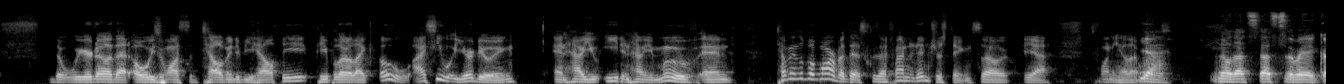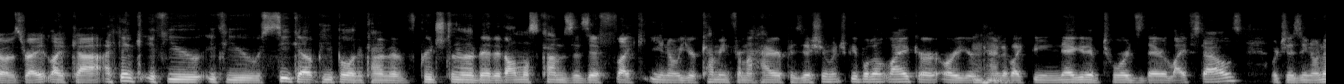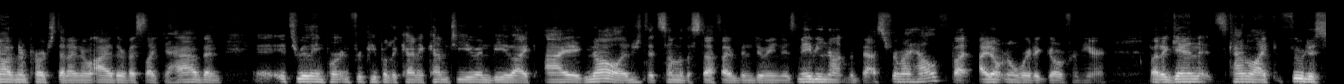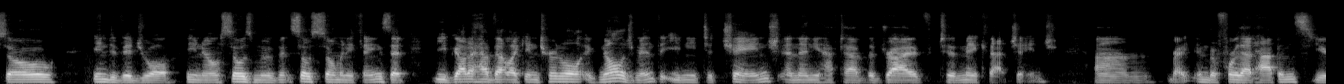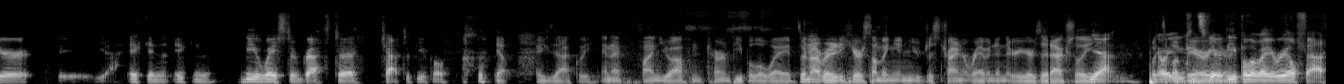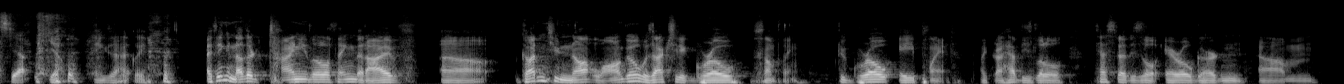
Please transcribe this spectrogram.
the weirdo that always wants to tell me to be healthy, people are like, "Oh, I see what you're doing and how you eat and how you move," and tell me a little bit more about this because I find it interesting. So yeah, it's funny how that yeah. works. No, that's that's the way it goes, right? Like uh, I think if you if you seek out people and kind of preach to them a bit, it almost comes as if like you know you're coming from a higher position, which people don't like, or or you're mm-hmm. kind of like being negative towards their lifestyles, which is you know not an approach that I know either of us like to have. And it's really important for people to kind of come to you and be like, I acknowledge that some of the stuff I've been doing is maybe not the best for my health, but I don't know where to go from here But again, it's kind of like food is so individual, you know, so is movement, so so many things that you've got to have that like internal acknowledgement that you need to change, and then you have to have the drive to make that change, um, right? And before that happens, you're, yeah, it can it can be a waste of breath to chat to people. yep, exactly. And I find you often turn people away if they're not ready to hear something, and you're just trying to ram it in their ears. It actually yeah, puts or you can scare people away real fast. Yeah, yeah, exactly. I think another tiny little thing that I've uh, got into not long ago was actually to grow something, to grow a plant. Like I have these little tested out these little AeroGarden um,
